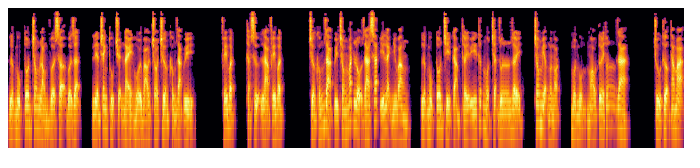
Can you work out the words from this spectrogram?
lực mục tôn trong lòng vừa sợ vừa giận, liền tranh thủ chuyện này hồi báo cho trưởng khống giả quỷ. Phế vật, thật sự là phế vật. Trưởng khống giả quỷ trong mắt lộ ra sát ý lạnh như băng, lực mục tôn chỉ cảm thấy ý thức một trận run rẩy, trong miệng ngọt ngọt, một ngụm máu tươi thốt ra. Chủ thượng tha mạng.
